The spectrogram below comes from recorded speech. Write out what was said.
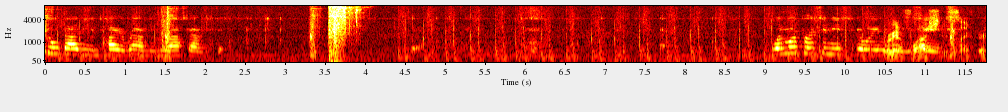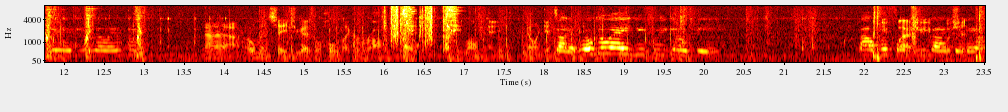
so bad the entire round, and the last round is just. One more person needs to go away We're gonna flash this sniper. Would you go away with him? No, no, no. Omen Sage, you guys will hold like a rock. Like, you won't. Any, no one gets Got it. We'll go A, you three go B. I'll You look flash you you guys push where in? they are.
